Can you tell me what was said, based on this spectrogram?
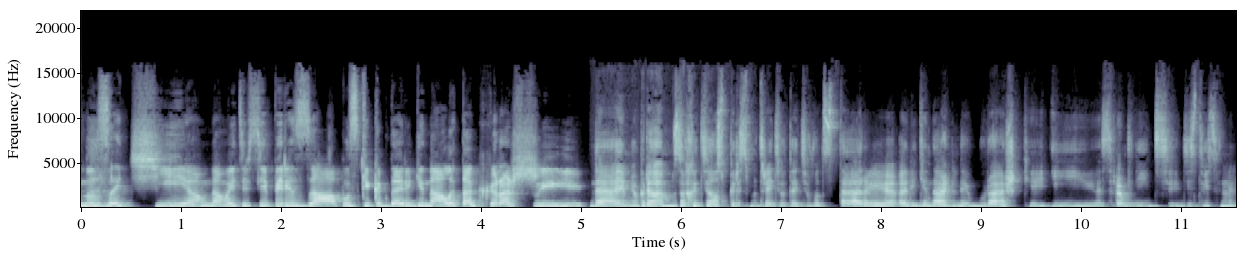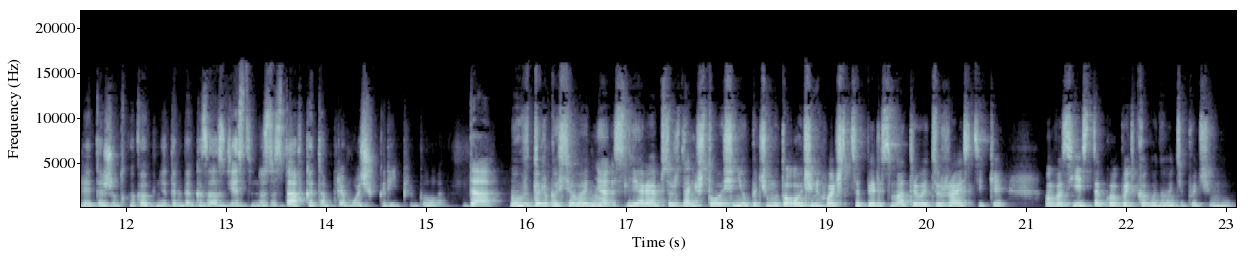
Ну зачем нам эти все перезапуски, когда оригиналы так хороши? Да, и мне прям захотелось пересмотреть вот эти вот старые оригинальные мурашки и сравнить, действительно ли это жутко, как мне тогда казалось в детстве, но заставка там прям очень крипи была. Да. Мы вот только сегодня с Лерой обсуждали, что осенью почему-то очень хочется пересматривать ужастики. У вас есть такое? Как вы думаете, почему?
